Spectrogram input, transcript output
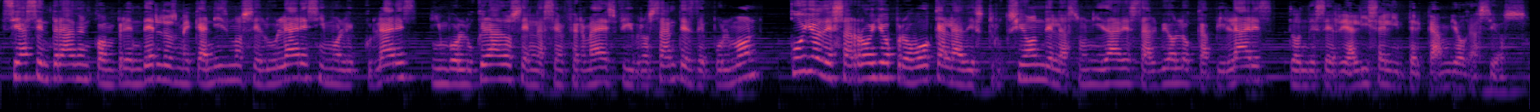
se ha centrado en comprender los mecanismos celulares y moleculares involucrados en las enfermedades fibrosantes de pulmón, cuyo desarrollo provoca la destrucción de las unidades alveolo-capilares donde se realiza el intercambio gaseoso.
